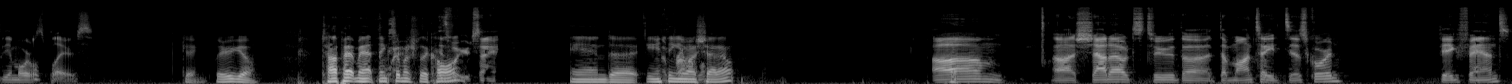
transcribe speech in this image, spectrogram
the Immortals players. Okay, there you go. Top Hat Matt, thanks so much for the Is call. what you're saying. And uh, anything you want to shout out? Um, uh, shout outs to the Damonte Discord. Big fans.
